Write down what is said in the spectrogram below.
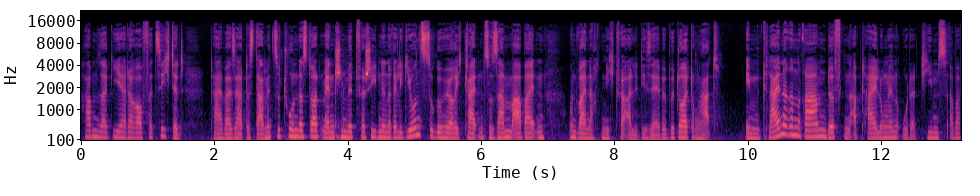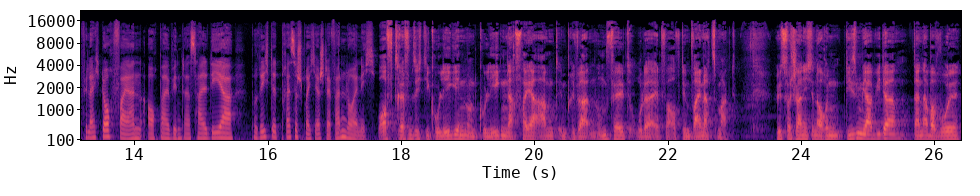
haben seit jeher darauf verzichtet. Teilweise hat es damit zu tun, dass dort Menschen mit verschiedenen Religionszugehörigkeiten zusammenarbeiten und Weihnachten nicht für alle dieselbe Bedeutung hat. Im kleineren Rahmen dürften Abteilungen oder Teams aber vielleicht doch feiern, auch bei Wintershaldea, berichtet Pressesprecher Stefan Leunig. Oft treffen sich die Kolleginnen und Kollegen nach Feierabend im privaten Umfeld oder etwa auf dem Weihnachtsmarkt. Höchstwahrscheinlich dann auch in diesem Jahr wieder, dann aber wohl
